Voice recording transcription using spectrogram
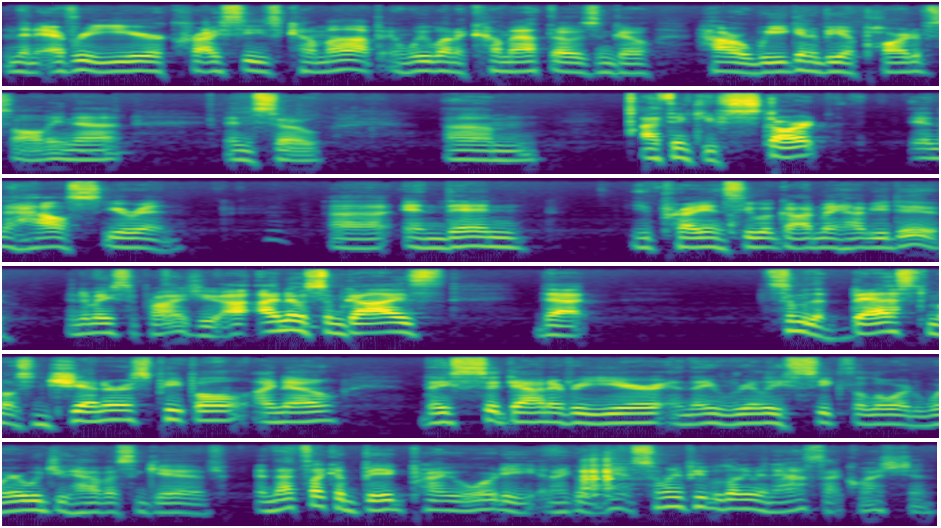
and then every year crises come up, and we want to come at those and go, how are we going to be a part of solving that? And so um, I think you start in the house you're in, uh, and then you pray and see what God may have you do and it may surprise you. I, I, know some guys that some of the best, most generous people I know, they sit down every year and they really seek the Lord. Where would you have us give? And that's like a big priority. And I go, man, so many people don't even ask that question.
